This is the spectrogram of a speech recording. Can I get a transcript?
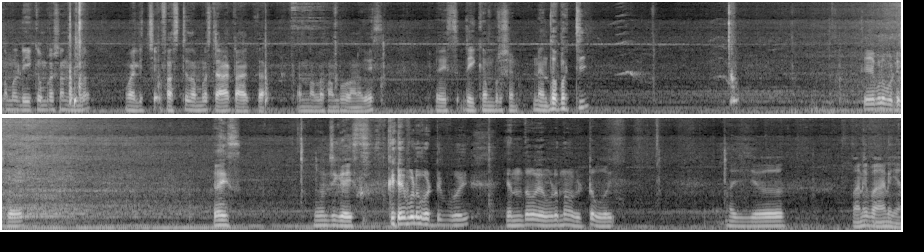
നമ്മൾ ഡീകംപ്രഷൻ നമ്മൾ വലിച്ച് ഫസ്റ്റ് നമ്മൾ സ്റ്റാർട്ടാക്കുക എന്നുള്ള സംഭവമാണ് ഗൈസ് ഗൈസ് ഡീകംപ്രഷൻ എന്തോ പറ്റി? കേബിൾ പൊട്ടിപ്പോയി. ഗൈസ് മൂഞ്ചി ഗൈസ് കേബിൾ പൊട്ടിപ്പോയി. എന്തോ എവിടുന്നോ വിട്ടുപോയി. അയ്യോ. പണി പാണിയാ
